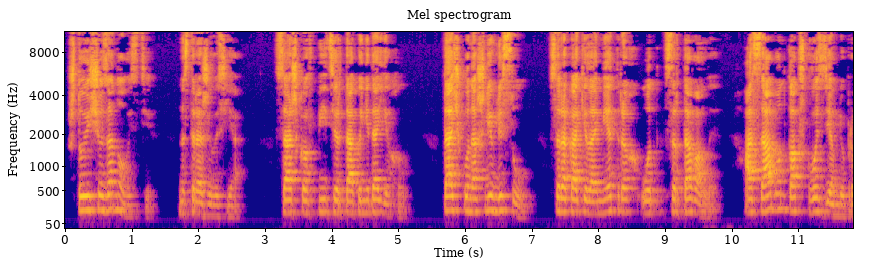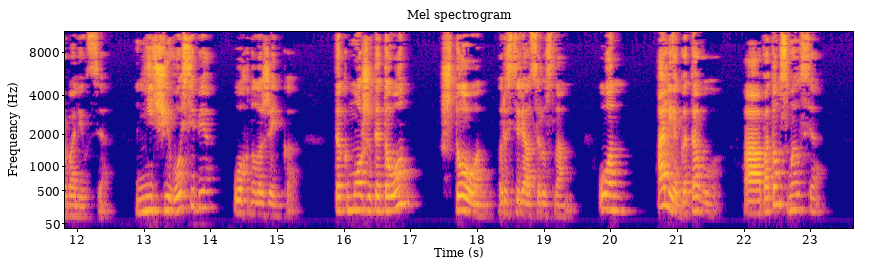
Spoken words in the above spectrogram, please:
«Что еще за новости?» – насторожилась я. Сашка в Питер так и не доехал. Тачку нашли в лесу, в сорока километрах от Сартовалы, а сам он как сквозь землю провалился. «Ничего себе!» – охнула Женька. «Так, может, это он?» «Что он?» – растерялся Руслан. «Он. Олега того. А потом смылся».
